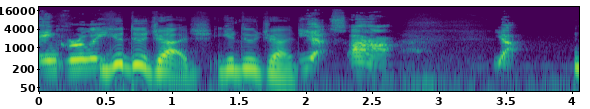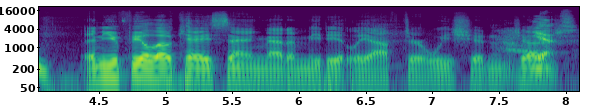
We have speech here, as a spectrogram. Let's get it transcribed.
angrily. You do judge. You do judge. yes. Uh huh. Yeah. And you feel okay saying that immediately after we shouldn't judge? Yes.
